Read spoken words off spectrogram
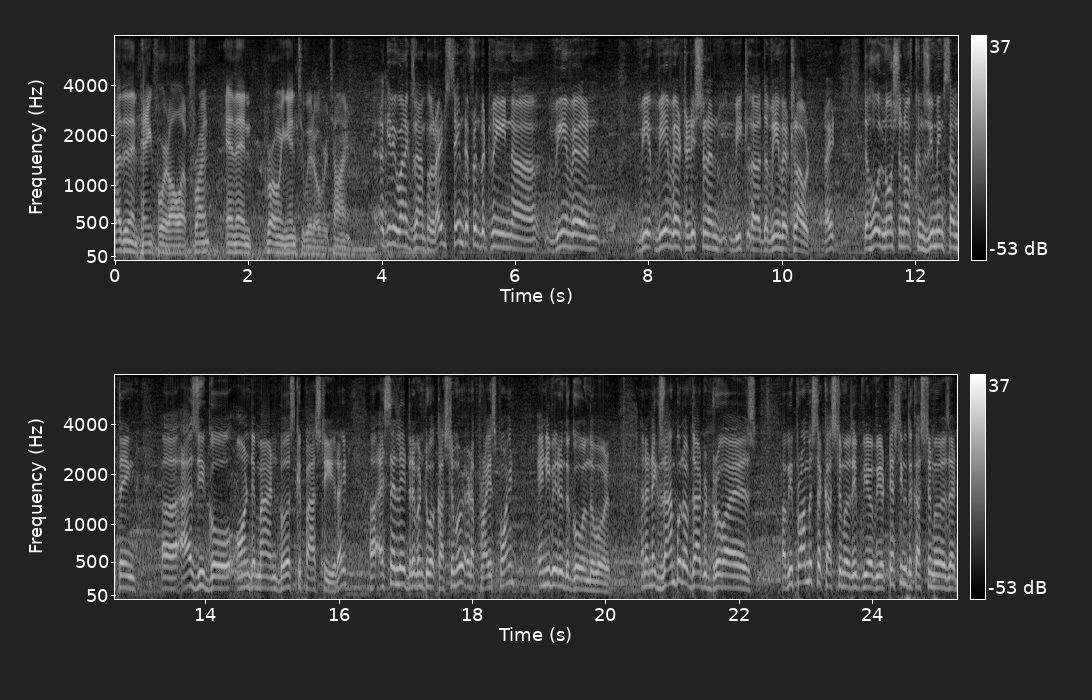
rather than paying for it all up front and then growing into it over time. I'll give you one example, right? Same difference between uh, VMware and VMware traditional and v uh, the VMware cloud, right? The whole notion of consuming something uh, as you go, on demand, burst capacity, right? Uh, SLA driven to a customer at a price point, anywhere in the go in the world. And an example of that with Druva is, uh, we promised our customers, if we are, we are testing with the customers that,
